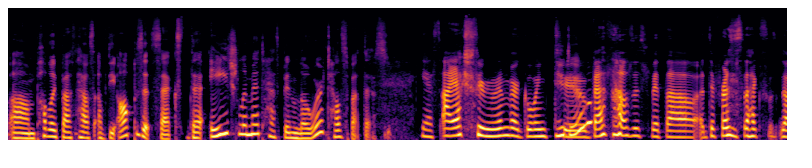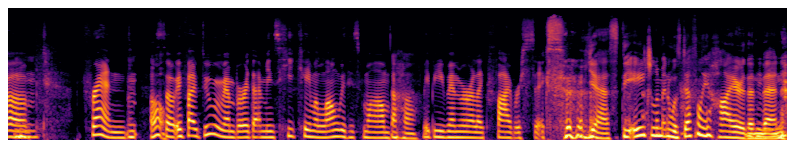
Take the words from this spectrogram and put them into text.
um, public bathhouse of the opposite sex, the age limit has been lower. Tell us about this. Yes, I actually remember going to bathhouses with uh, different sex. Um, mm-hmm friend. Mm, oh. So if I do remember, that means he came along with his mom. Uh-huh. Maybe when we were like five or six. yes, the age limit was definitely higher than then.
